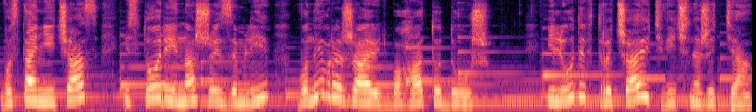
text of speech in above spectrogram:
В останній час історії нашої землі вони вражають багато душ, і люди втрачають вічне життя.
